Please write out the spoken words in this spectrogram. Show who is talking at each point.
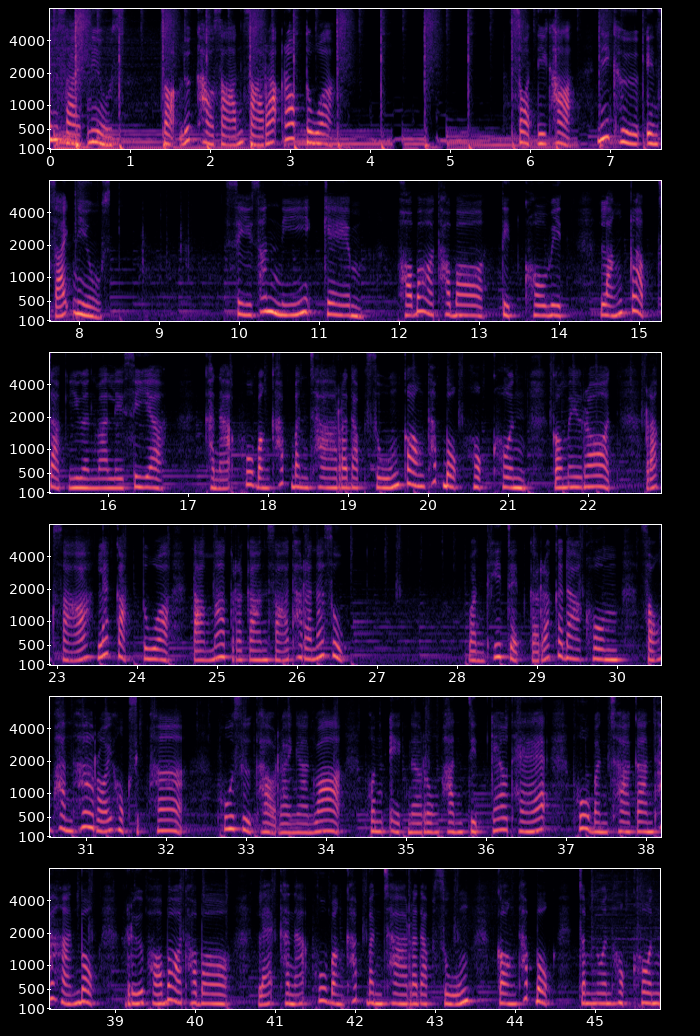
Speaker 1: Inside News เจาะลึกข่าวสารสาระรอบตัว สวัสดีค่ะ นี่คือ Inside News ซีซั่นนี้เกมพบทบ ติดโควิด หลังกลับจากเยือนมาเลเซีย คณะผู้บังคับบัญชาระดับสูงกองทัพบบก 6 คน ก็ไม่รอด รักษาและกักตัวตามมาตรการสาธารณสุข วันที่ 7 กรกฎาคม 2565ผู้สื่อข่าวรายงานว่าพลเอกนรงพันธ์จิตแก้วแท้ ผู้บัญชาการทหารบก หรือผอบอทบ และคณะผู้บังคับบัญชาระดับสูง กองทัพบบกจำนวน 6 คน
